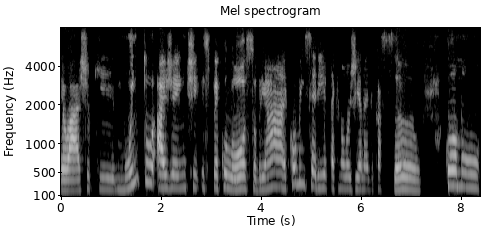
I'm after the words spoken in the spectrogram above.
eu acho que muito a gente especulou sobre ah, como inserir tecnologia na educação, como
